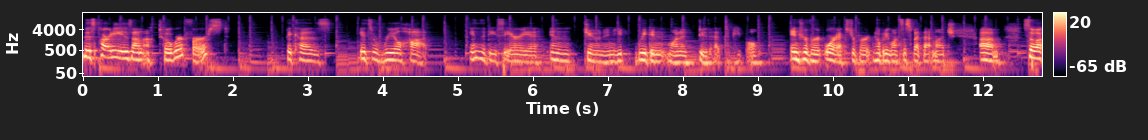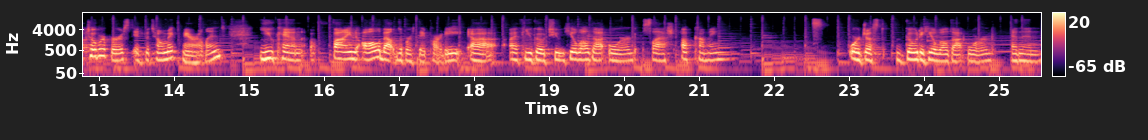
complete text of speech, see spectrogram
This party is on October 1st because it's real hot in the DC area in June, and you, we didn't want to do that to people, introvert or extrovert. Nobody wants to sweat that much. Um, so, October 1st in Potomac, Maryland, you can find all about the birthday party uh, if you go to healwell.org/slash upcoming, or just go to healwell.org and then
